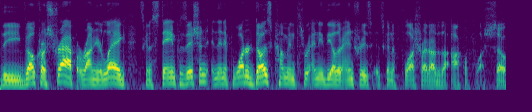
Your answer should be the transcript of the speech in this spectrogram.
the Velcro strap around your leg is going to stay in position, and then if water does come in through any of the other entries, it's going to flush right out of the aqua flush. So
